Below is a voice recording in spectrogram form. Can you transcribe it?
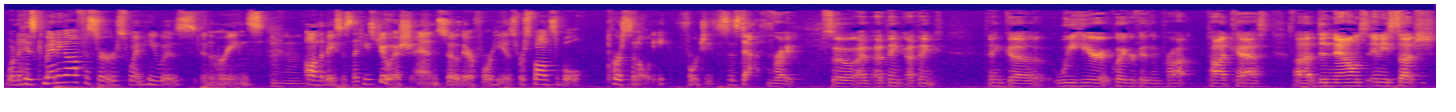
one of his commanding officers when he was in the Marines Mhm. on the basis that he's Jewish, and so therefore he is responsible personally for Jesus' death. Right. So I, I think I think think uh, we here at Quaker Faith and Pro- Podcast uh, denounce any such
